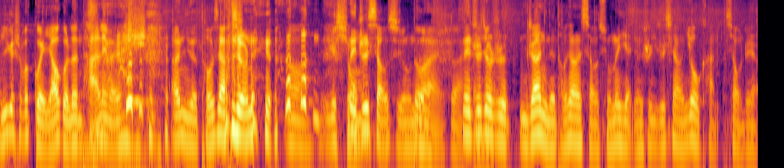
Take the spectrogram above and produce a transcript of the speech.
一个什么鬼摇滚论坛里面 认识。啊，你的。头像就是那个 一个熊，那只小熊，对对，那只就是你知道你的头像小熊的眼睛是一直向右看的，像我这样，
